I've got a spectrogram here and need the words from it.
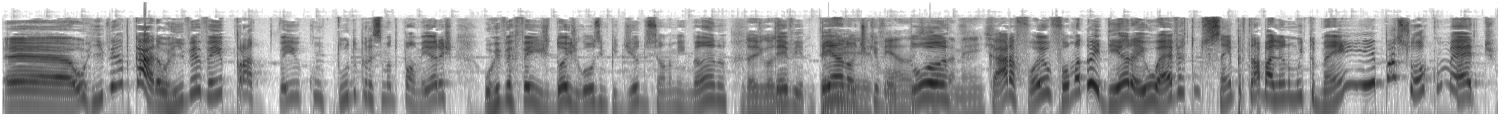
É, o River, cara, o River veio, pra, veio com tudo pra cima do Palmeiras. O River fez dois gols impedidos, se eu não me engano. Dois gols Teve pênalti que pênalti, voltou. exatamente. Cara, foi, foi uma doideira. E o Everton sempre trabalhando muito bem e passou com mérito.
